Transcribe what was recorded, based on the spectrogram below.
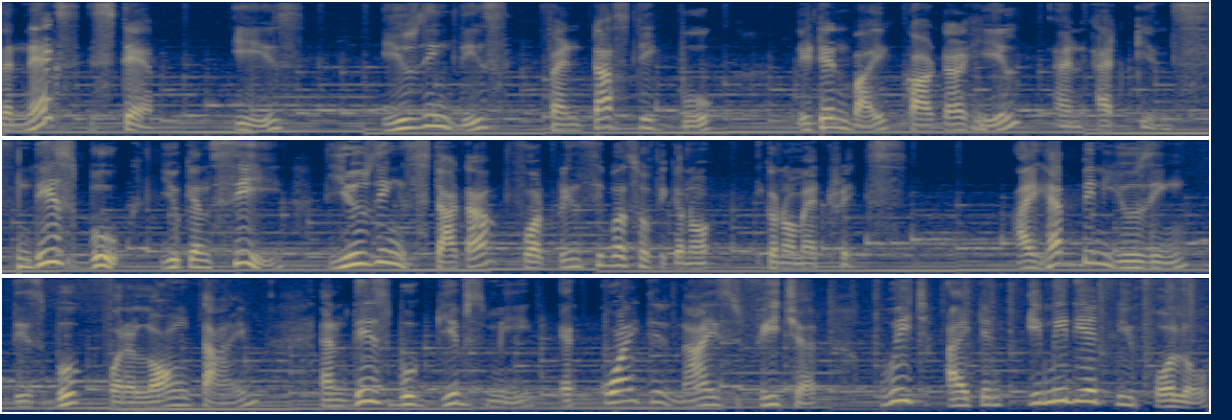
The next step is using this fantastic book written by Carter Hill and Adkins. In this book, you can see using Stata for principles of econo econometrics. I have been using this book for a long time and this book gives me a quite a nice feature which I can immediately follow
